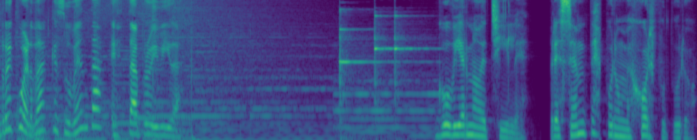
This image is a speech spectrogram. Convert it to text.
Recuerda que su venta está prohibida. Gobierno de Chile. Presentes por un mejor futuro.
